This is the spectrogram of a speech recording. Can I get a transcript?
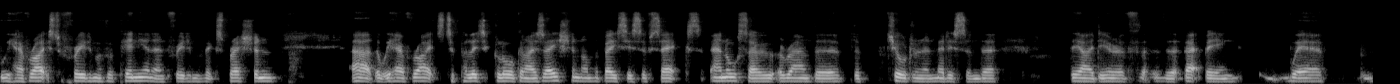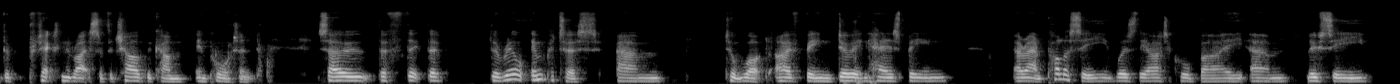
we have rights to freedom of opinion and freedom of expression, uh, that we have rights to political organization on the basis of sex, and also around the, the children and medicine, the, the idea of the, that being where the protecting the rights of the child become important. So the the the, the real impetus um, to what I've been doing has been around policy. Was the article by um, Lucy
